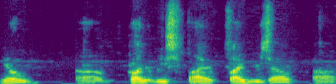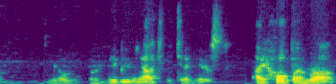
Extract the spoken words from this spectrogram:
you know, um, probably at least five five years out, um, you know, or maybe even out to the ten years. I hope I'm wrong.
